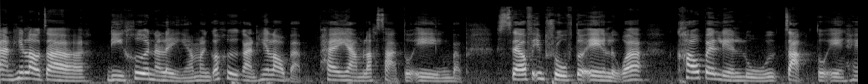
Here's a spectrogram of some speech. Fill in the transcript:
การที่เราจะดีขึ้นอะไรอย่างเงี้ยมันก็คือการที่เราแบบพยายามรักษาตัวเองแบบ self improve ตัวเองหรือว่าเข้าไปเรียนรู้จากตัวเองให้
